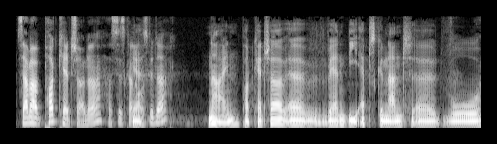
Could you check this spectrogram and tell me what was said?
Sag mal, Podcatcher, ne? Hast du das gerade Ja. ausgedacht? Nein, Podcatcher äh, werden die Apps genannt, äh, wo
